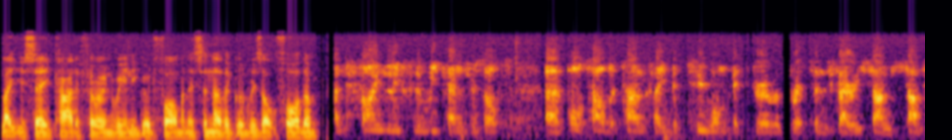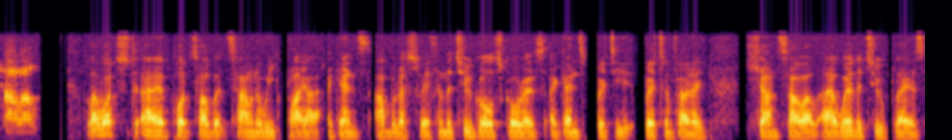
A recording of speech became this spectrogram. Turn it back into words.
like you say, Cardiff are in really good form, and it's another good result for them. And finally, for the weekend's result, Port Talbot Town claimed a 2-1 victory over Briton Ferry Sam, Sam Sowell. Well, I watched uh, Port Talbot Town a week prior against Aberystwyth, and the two goal scorers against Britty, Briton Ferry, Llansawel, uh, were the two players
